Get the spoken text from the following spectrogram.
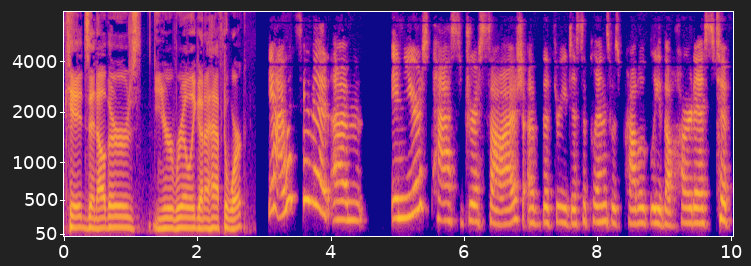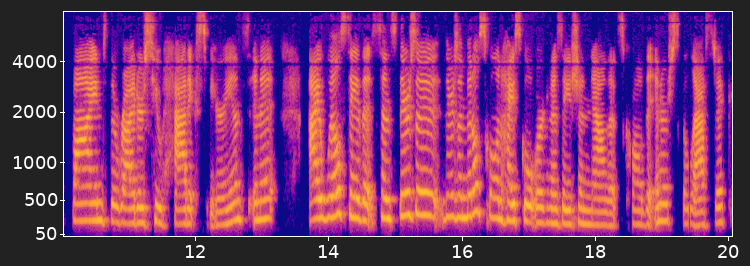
kids and others you're really going to have to work? Yeah, I would say that um, in years past, dressage of the three disciplines was probably the hardest to find the riders who had experience in it. I will say that since there's a there's a middle school and high school organization now that's called the Interscholastic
